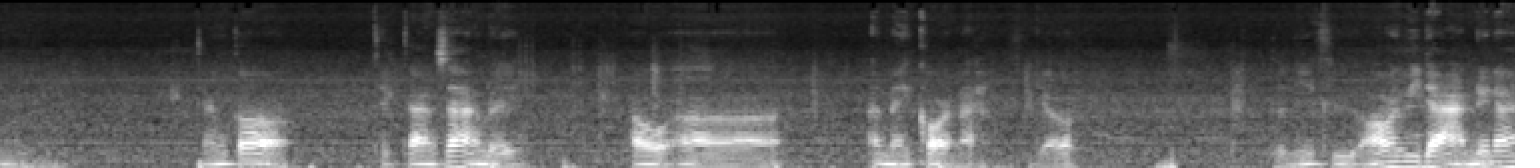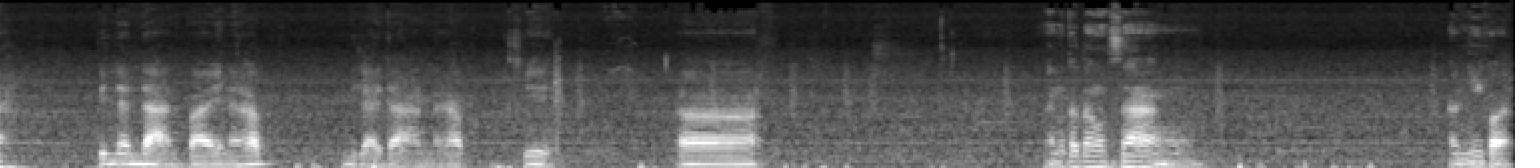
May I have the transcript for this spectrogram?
อืมงั้นก็จัดการสร้างเลย เอาอ่าอันไหนก่อนนะ เดี๋ยว ตัวนี้คือ อ๋อ มันมีด่านด้วยนะ เป็นด่านๆไปนะครับ มีหลายด่านนะครับ โอเคอ่างั้นก็ต้องสร้าง อันนี้ก่อน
